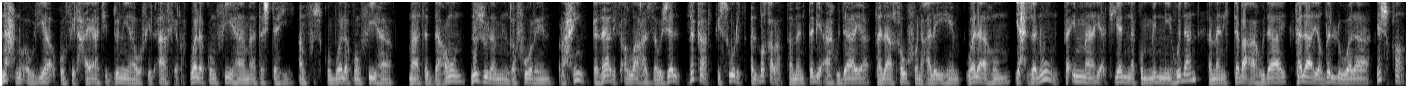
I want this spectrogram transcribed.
نحن أولياؤكم في الحياة الدنيا وفي الآخرة. ولكم فيها ما تشتهي أنفسكم. ولكم فيها ما تدعون نزلا من غفور رحيم. كذلك الله عز وجل ذكر في سورة البقرة فمن تبع هدايا فلا خوف عليهم ولا هم يحزنون. فإما يأتينكم مني هدى فمن اتبع هداي فلا يضل ولا يشقى.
